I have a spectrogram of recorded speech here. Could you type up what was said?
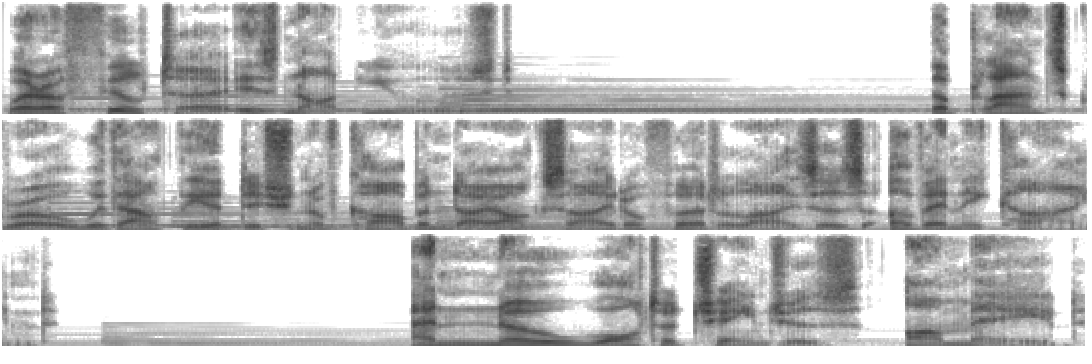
Where a filter is not used. The plants grow without the addition of carbon dioxide or fertilizers of any kind. And no water changes are made.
